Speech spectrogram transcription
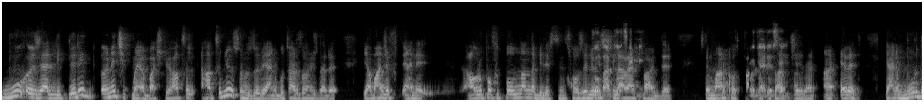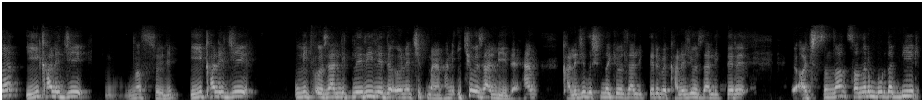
bu özellikleri öne çıkmaya başlıyor. Hatır, hatırlıyorsunuzdur yani bu tarz oyuncuları yabancı yani Avrupa futbolundan da bilirsiniz. Jose Luis Chilavert vardı. İşte Marcos. A- Evet. Yani burada iyi kaleci nasıl söyleyeyim? İyi kalecilik özellikleriyle de öne çıkmayan hani iki özelliği de hem kaleci dışındaki özellikleri ve kaleci özellikleri e, açısından sanırım burada bir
